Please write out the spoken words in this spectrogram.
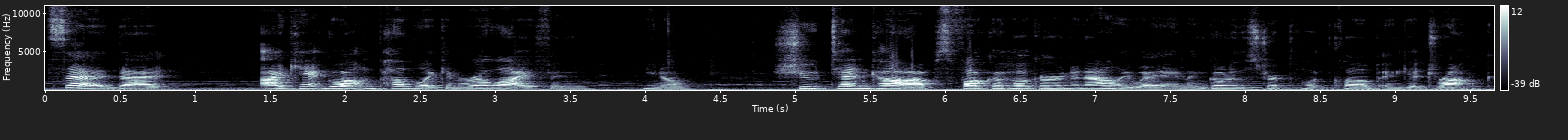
said that I can't go out in public in real life and, you know, shoot 10 cops, fuck a hooker in an alleyway, and then go to the strip club and get drunk.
